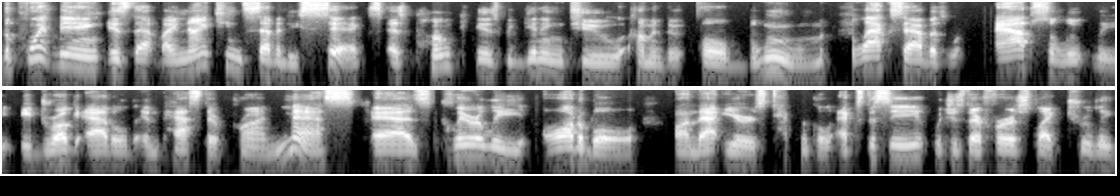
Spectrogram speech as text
the point being is that by 1976, as punk is beginning to come into full bloom, Black Sabbath were absolutely a drug addled and past their prime mess, as clearly audible on that year's Technical Ecstasy, which is their first, like, truly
